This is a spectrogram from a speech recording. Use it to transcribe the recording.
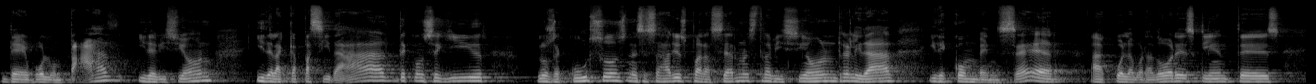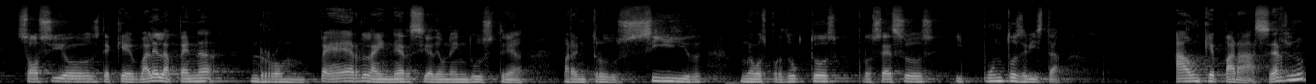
de voluntad y de visión y de la capacidad de conseguir los recursos necesarios para hacer nuestra visión realidad y de convencer a colaboradores, clientes, socios, de que vale la pena romper la inercia de una industria para introducir nuevos productos, procesos y puntos de vista, aunque para hacerlo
